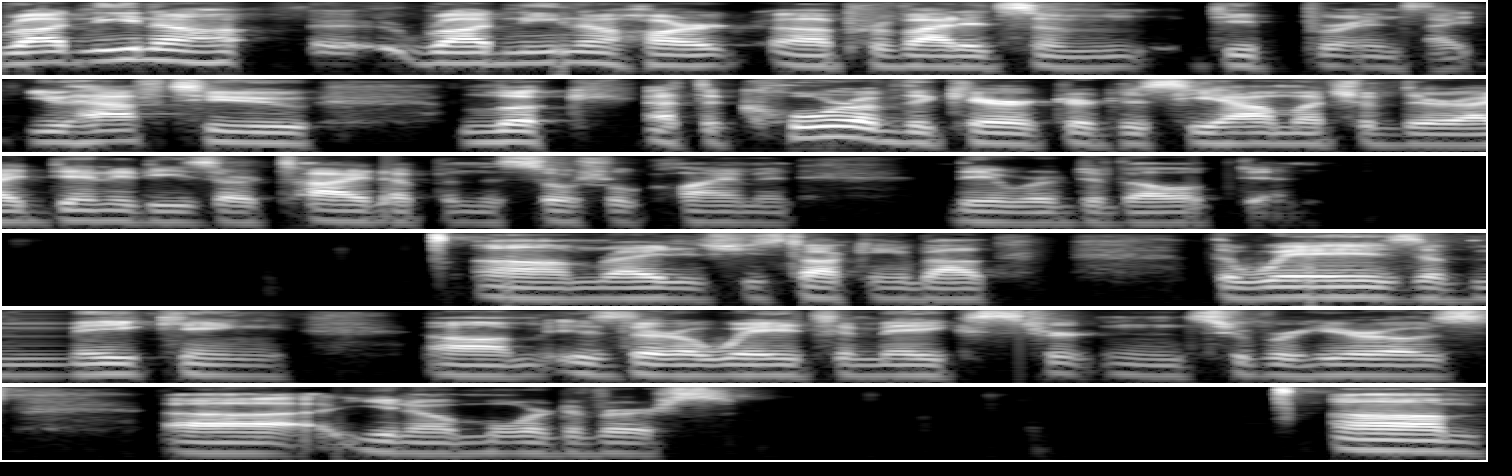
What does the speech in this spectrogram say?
Rodneyna, Rodneyna Hart uh, provided some deeper insight. You have to look at the core of the character to see how much of their identities are tied up in the social climate they were developed in. Um, right, and she's talking about the ways of making. Um, is there a way to make certain superheroes, uh, you know, more diverse? Um,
